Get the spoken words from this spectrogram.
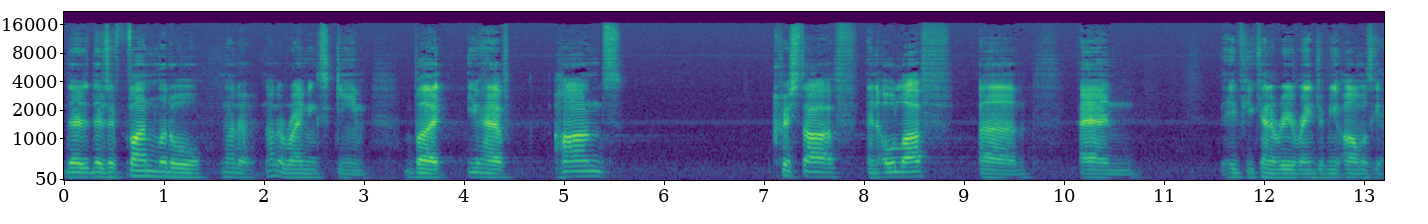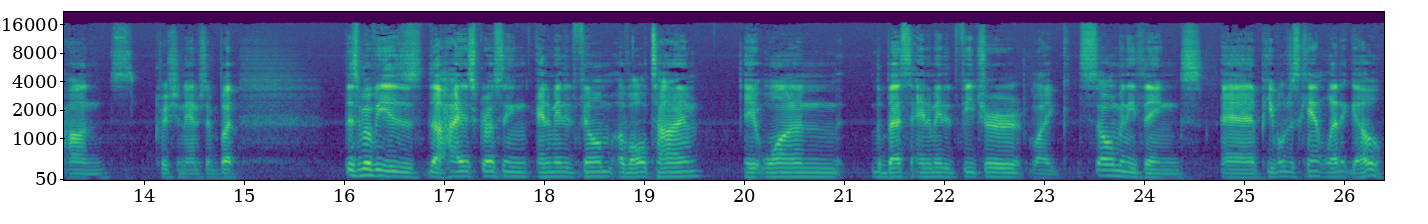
there. There's a fun little not a not a rhyming scheme, but you have Hans, Kristoff, and Olaf, um, and if you kind of rearrange them, you almost get Hans Christian Andersen. But this movie is the highest grossing animated film of all time. It won the best animated feature, like so many things, and people just can't let it go.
